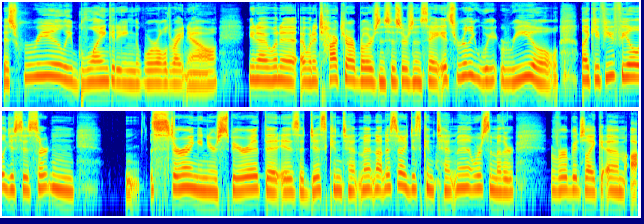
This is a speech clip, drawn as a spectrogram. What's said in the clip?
that's really blanketing the world right now. You know, I want to I want to talk to our brothers and sisters and say it's really we- real. Like if you feel just a certain stirring in your spirit that is a discontentment, not necessarily discontentment, or some other verbiage like um I,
